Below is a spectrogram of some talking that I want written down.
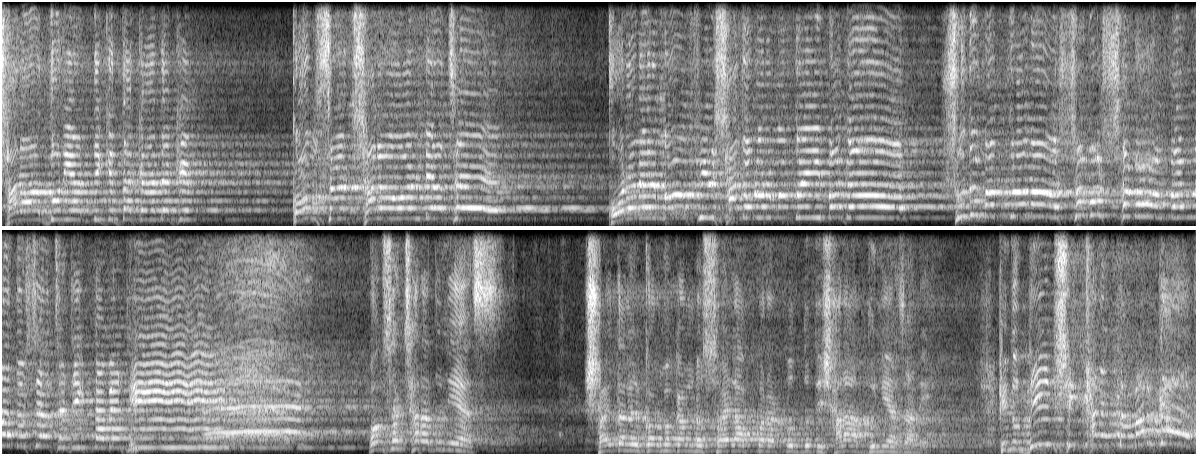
সারা দুনিয়ার দিকে তাকায় দেখেন, কনসার্ট সারা ওয়ার্ল্ডে আছে। কোরআনের মাহফিল সাজানোর মতো এই বাগান শুধুমাত্র না সমস্যা বাংলাদেশে আছে, ঠিক না বেঠি? কনসার্ট সারা দুনিয়া আছে। শয়তানের কর্মকাণ্ড সয়লাভ করার পদ্ধতি সারা দুনিয়া জানে। কিন্তু দিন শিক্ষার একটা মার্কাজ।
